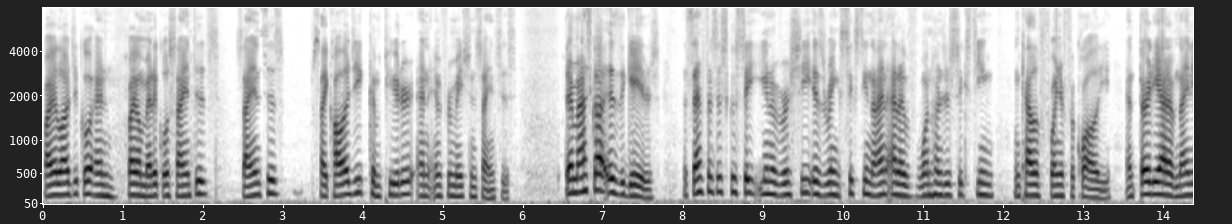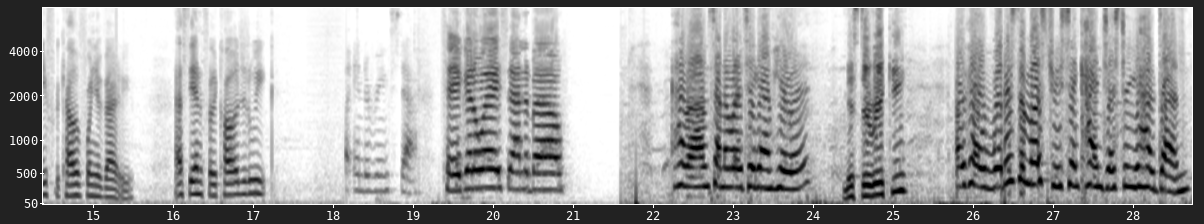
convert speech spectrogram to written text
biological and biomedical sciences, sciences, psychology, computer, and information sciences. Their mascot is the Gators. The San Francisco State University is ranked 69 out of 116 in California for quality and 30 out of 90 for California value. That's the end for the College of the Week. Interviewing staff. Take it away, Sandoval. Hello, I'm Sandoval Ortega. I'm here with Mr. Ricky. Okay, what is the most recent kind gesture you have done?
